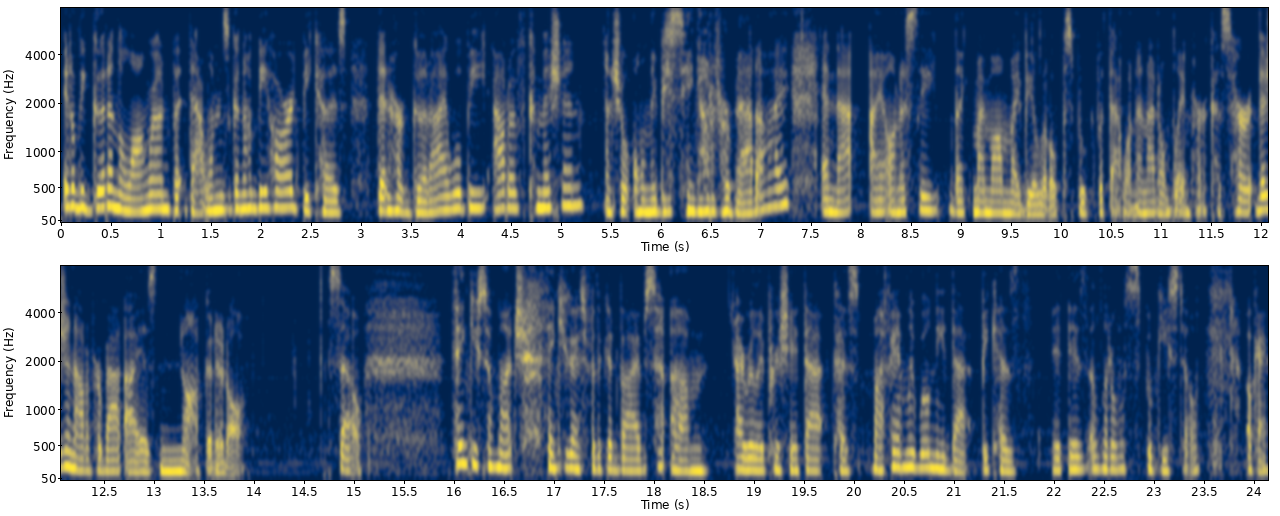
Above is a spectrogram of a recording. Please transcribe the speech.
it'll be good in the long run, but that one's going to be hard because then her good eye will be out of commission and she'll only be seeing out of her bad eye. And that I honestly, like, my mom might be a little spooked with that one, and I don't blame her because her vision out of her bad eye is not good at all. So thank you so much. Thank you guys for the good vibes. Um, I really appreciate that because my family will need that because it is a little spooky still. Okay,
